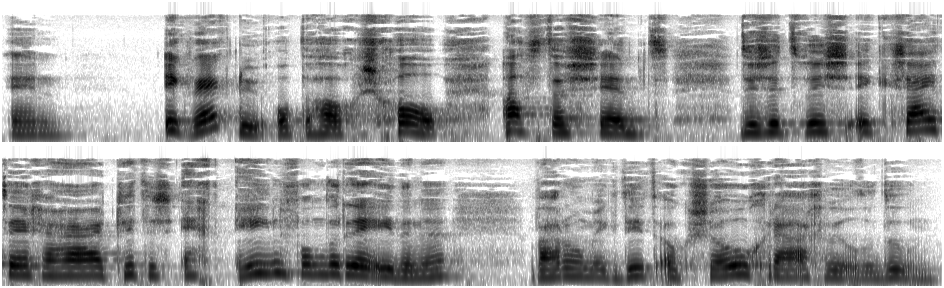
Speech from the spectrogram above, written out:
En ik werk nu op de hogeschool als docent. Dus het is, ik zei tegen haar: Dit is echt een van de redenen waarom ik dit ook zo graag wilde doen.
